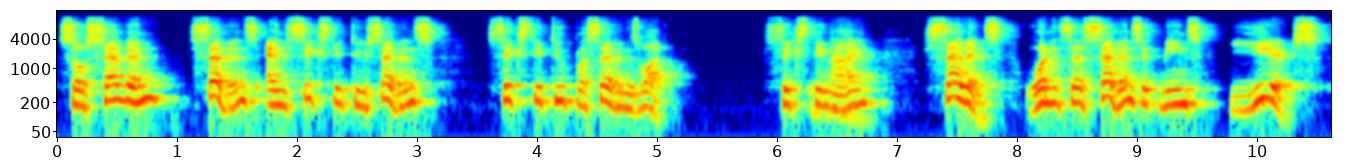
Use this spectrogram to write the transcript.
So seven sevens and 62 sevens, 62 plus seven is what? 69 sevens. When it says sevens, it means years.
